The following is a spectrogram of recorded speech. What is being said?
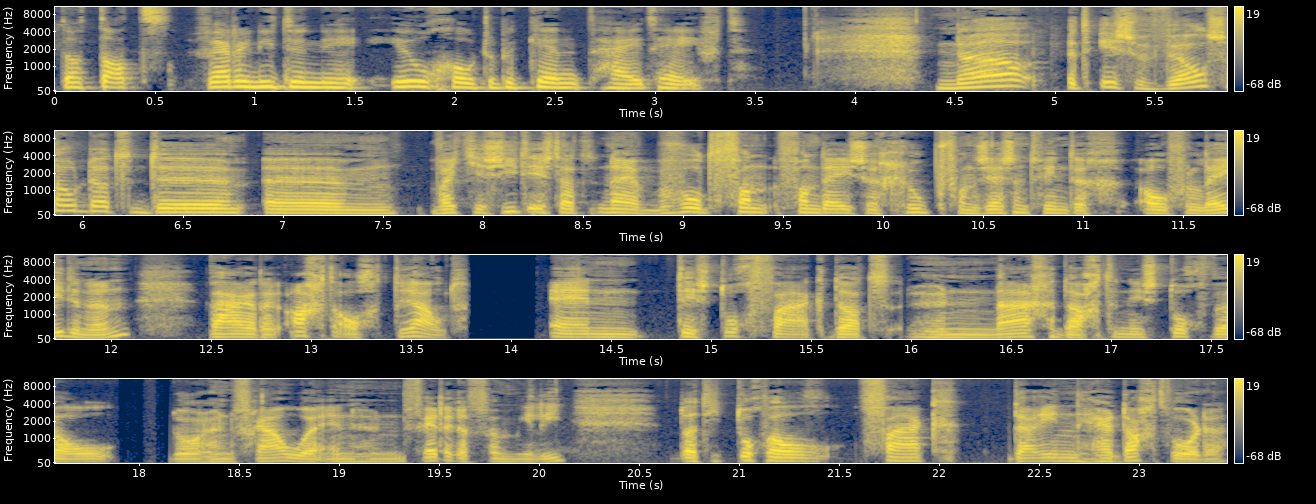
dat dat verder niet een heel grote bekendheid heeft? Nou, het is wel zo dat de. ehm, wat je ziet is dat. Nou ja, bijvoorbeeld van, van deze groep van 26 overledenen. waren er acht al getrouwd. En het is toch vaak dat hun nagedachtenis toch wel. door hun vrouwen en hun verdere familie. dat die toch wel vaak daarin herdacht worden.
